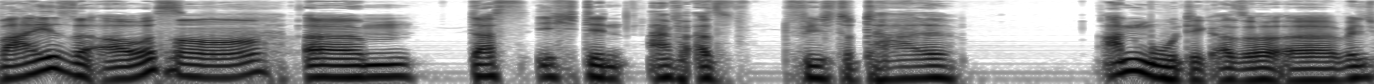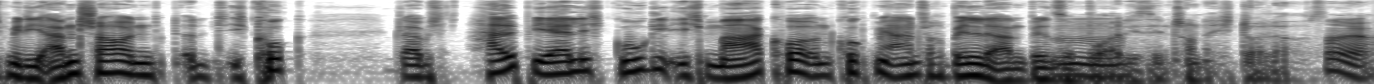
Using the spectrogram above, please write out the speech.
weise aus, Oh. ähm, dass ich den einfach, also finde ich total anmutig. Also äh, wenn ich mir die anschaue und, und ich gucke, glaube ich, halbjährlich google ich Markor und gucke mir einfach Bilder an. Bin so, Mhm. boah, die sehen schon echt toll aus. Oh ja.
